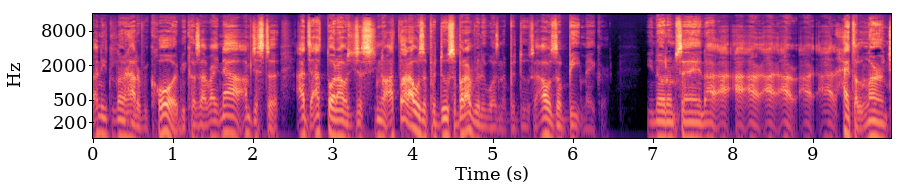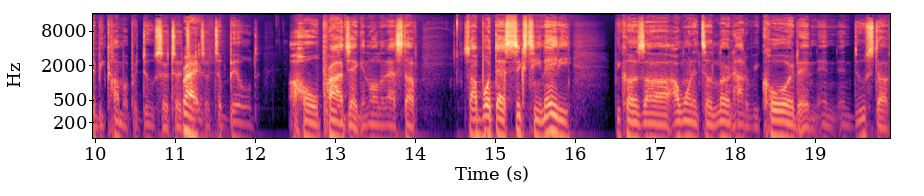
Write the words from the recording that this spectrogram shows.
I need to learn how to record because I, right now I'm just a. I, I thought I was just you know I thought I was a producer, but I really wasn't a producer. I was a beat maker. You know what I'm saying? I I I I I, I had to learn to become a producer to, to- Right. to to build a whole project and all of that stuff. So I bought that 1680 because uh, I wanted to learn how to record and, and and do stuff.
